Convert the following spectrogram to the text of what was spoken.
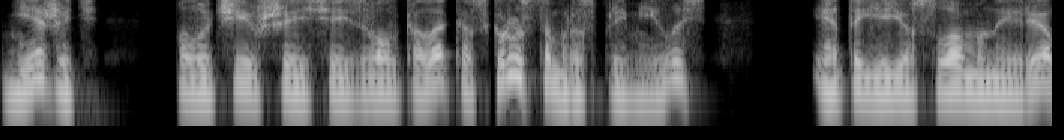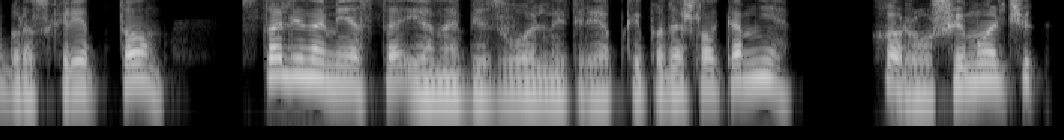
Нежить, получившаяся из волколака, с хрустом распрямилась. Это ее сломанные ребра с хребтом Встали на место, и она безвольной тряпкой подошла ко мне. «Хороший мальчик».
